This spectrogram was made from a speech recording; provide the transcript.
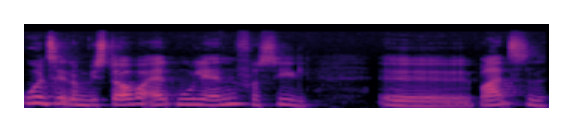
uanset om vi stopper alt muligt andet fossil øh, brændsel,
